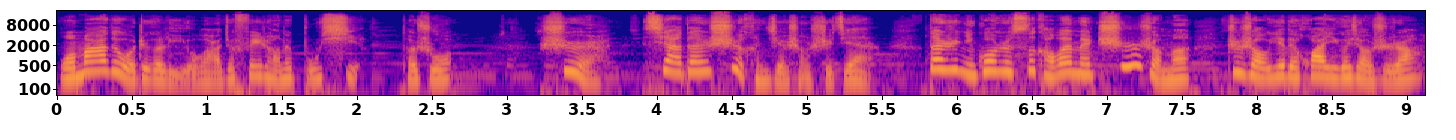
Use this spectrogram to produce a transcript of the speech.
我妈对我这个理由啊，就非常的不屑。她说：“是下单是很节省时间，但是你光是思考外卖吃什么，至少也得花一个小时啊。”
